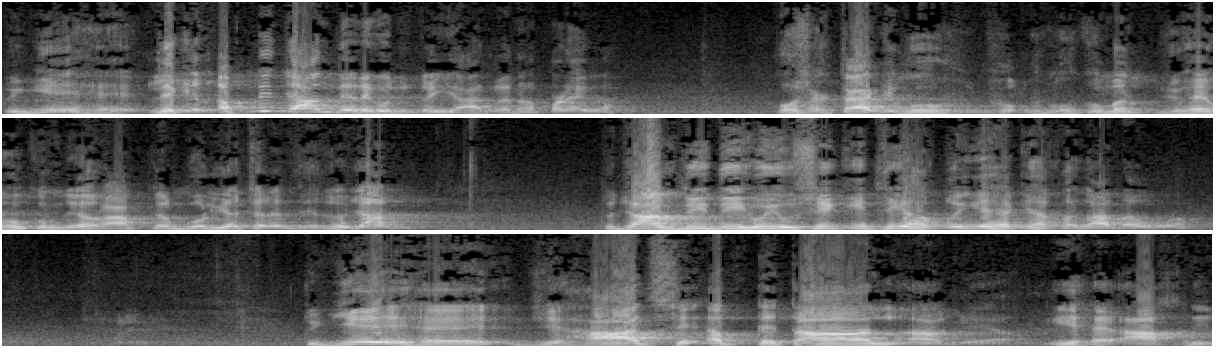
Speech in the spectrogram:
تو یہ ہے، لیکن اپنی جان دینے کو تو تیار رہنا پڑے گا۔ ہو سکتا ہے کہ وہ حکومت جو ہے، حکم دے اور آپ کر گولیاں چلے، دے دو جان۔ تو جان دی دی ہوئی اسی کی تھی، حق تو یہ ہے کہ حق زیادہ ہوا۔ تو یہ ہے جہاد سے اب قتال آ گیا۔ یہ ہے آخری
